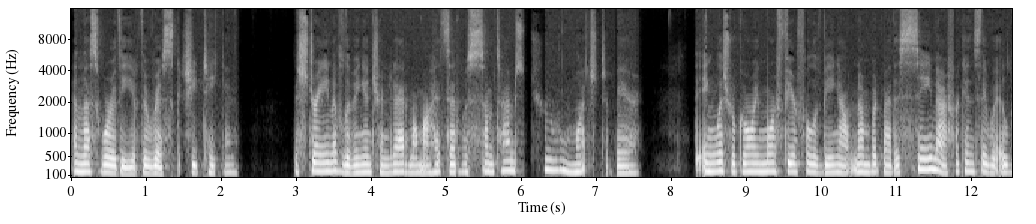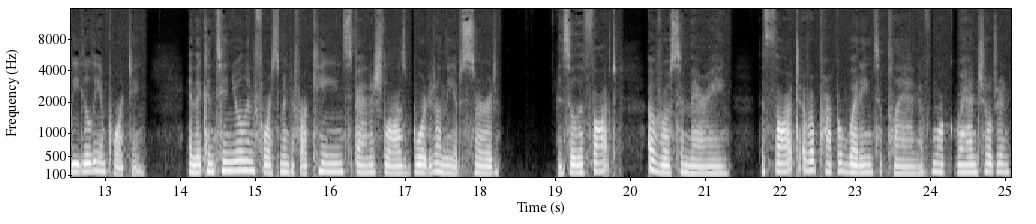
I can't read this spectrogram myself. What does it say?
and less worthy of the risk she'd taken. The strain of living in Trinidad, Mamma had said, was sometimes too much to bear. The English were growing more fearful of being outnumbered by the same Africans they were illegally importing, and the continual enforcement of arcane Spanish laws bordered on the absurd. And so the thought of Rosa marrying, the thought of a proper wedding to plan, of more grandchildren,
